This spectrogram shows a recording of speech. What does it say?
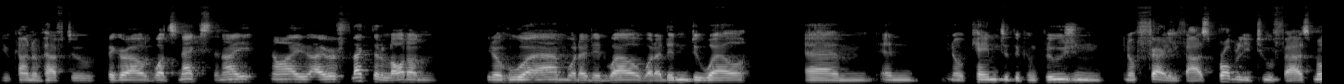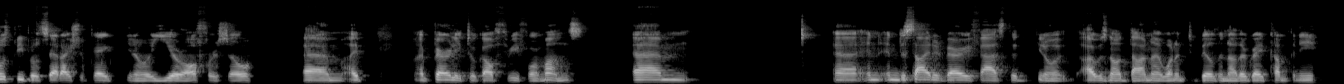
you kind of have to figure out what's next and i you know i, I reflected a lot on you know who i am what i did well what i didn't do well um, and you know came to the conclusion you know, fairly fast, probably too fast. Most people said I should take, you know, a year off or so. Um, I I barely took off three four months, um, uh, and and decided very fast that you know I was not done. I wanted to build another great company,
